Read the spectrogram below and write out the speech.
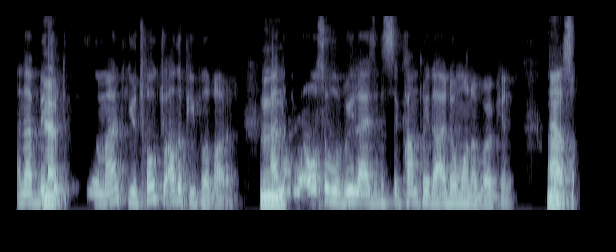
and that bitter yeah. your mind, you talk to other people about it, mm. and then you also will realize that it's a company that I don't want to work in. Yeah. Uh, so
